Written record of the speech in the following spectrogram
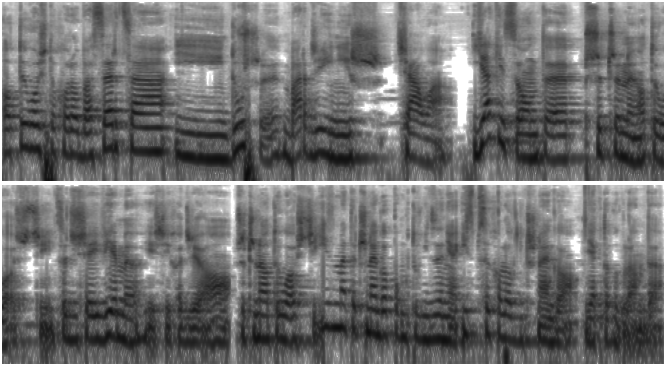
otyłość to choroba serca i duszy bardziej niż ciała. Jakie są te przyczyny otyłości? Co dzisiaj wiemy, jeśli chodzi o przyczyny otyłości i z medycznego punktu widzenia, i z psychologicznego? Jak to wygląda?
